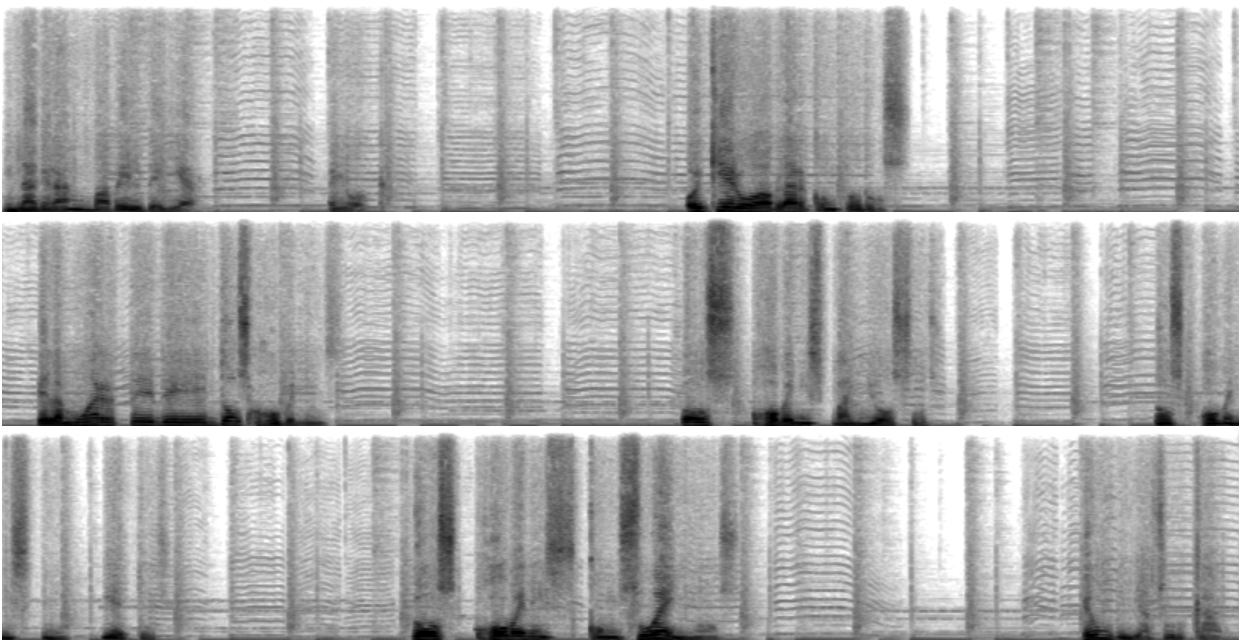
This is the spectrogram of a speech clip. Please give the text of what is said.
en la gran Babel de Hierro, York. Hoy quiero hablar con todos de la muerte de dos jóvenes dos jóvenes valiosos, dos jóvenes inquietos, dos jóvenes con sueños. Que un día surcaron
